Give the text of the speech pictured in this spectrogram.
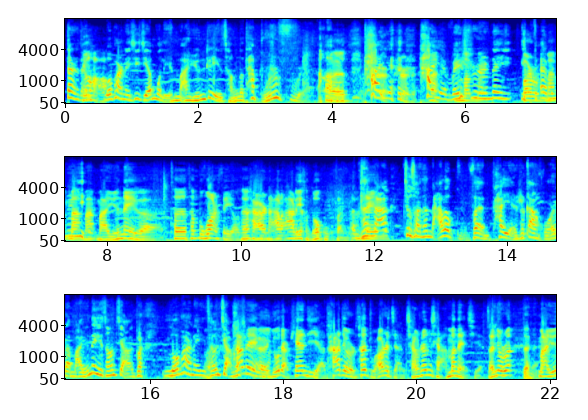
但是挺好罗胖那期节目里，马云这一层的他不是富人 他也是是是，他也没是那不是马。马马马云那个，他他不光是 CEO，他还是拿了阿里很多股份的。那他拿就算他拿了股份，他也是干活的。马云那一层讲不是罗胖那一层讲的他是这个有点偏激啊，他就是他主要是讲强生钱嘛那期，咱就说对马云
